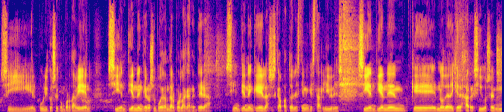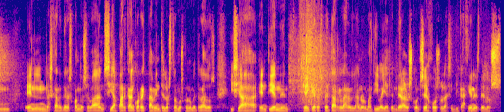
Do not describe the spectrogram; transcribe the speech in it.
Si el público se comporta bien, si entienden que no se puede andar por la carretera, si entienden que las escapatorias tienen que estar libres, si entienden que no hay que dejar residuos en, en las carreteras cuando se van, si aparcan correctamente los tramos cronometrados y si entienden que hay que respetar la, normativa y atender a los consejos o las indicaciones de, los,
